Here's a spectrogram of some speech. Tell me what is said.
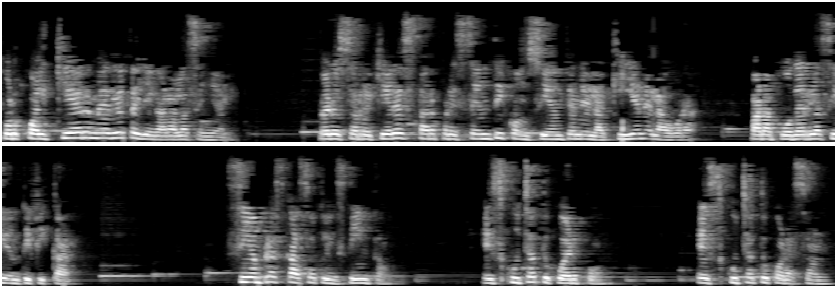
por cualquier medio te llegará la señal, pero se requiere estar presente y consciente en el aquí y en el ahora para poderlas identificar Siempre haz caso a tu instinto. Escucha tu cuerpo. Escucha tu corazón.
